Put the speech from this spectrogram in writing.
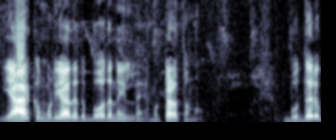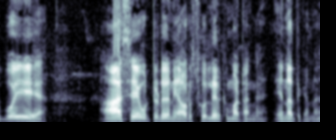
யாருக்கு முடியாதது போதனை இல்லை முட்டாளத்தனம் புத்தர் போய் ஆசையை விட்டுடுன்னு அவர் சொல்லியிருக்க மாட்டாங்க. என்னத்துக்குன்னா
